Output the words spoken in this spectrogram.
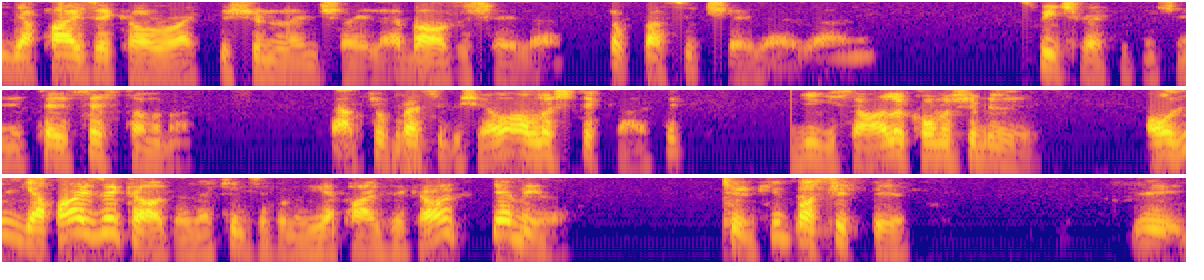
yapay zeka olarak düşünülen şeyler, bazı şeyler, çok basit şeyler yani. Speech recognition, ses tanıma. Yani çok basit bir şey. O alıştık artık bilgisayarla konuşabiliriz. O yapay zeka da kimse bunu yapay zeka demiyor. Çünkü basit bir e,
